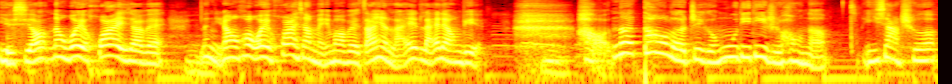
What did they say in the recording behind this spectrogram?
也行，那我也画一下呗。那你让我画，我也画一下眉毛呗。咱也来来两笔。好，那到了这个目的地之后呢，一下车，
